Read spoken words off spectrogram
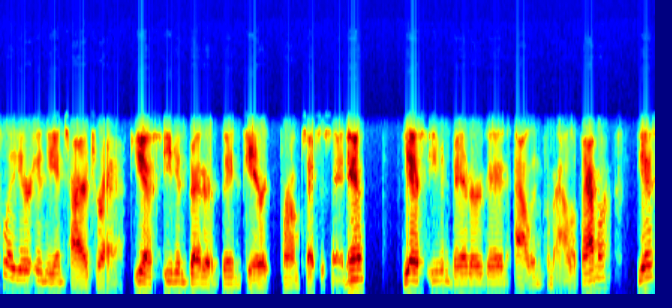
player in the entire draft. Yes, even better than Garrett from Texas A&M. Yes, even better than Allen from Alabama. Yes,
